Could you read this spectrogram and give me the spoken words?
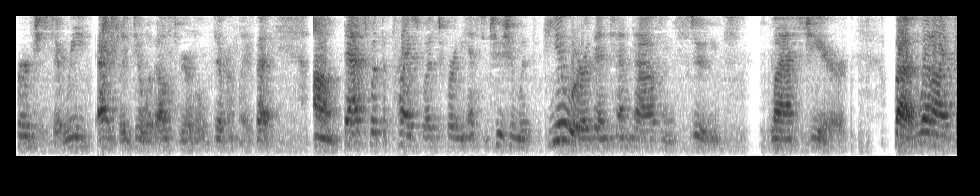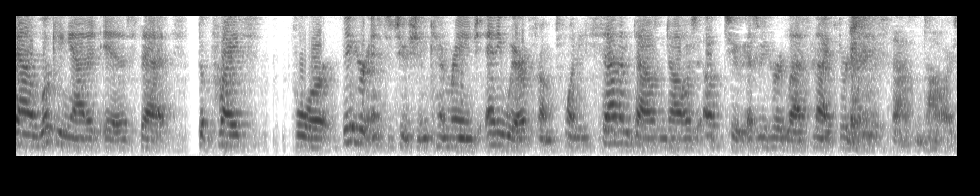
purchased it. We actually deal with Elsevier a little differently, but um, that's what the price was for an institution with fewer than 10,000 students last year. But what I found looking at it is that the price for bigger institution can range anywhere from $27,000 up to, as we heard last night, $36,000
